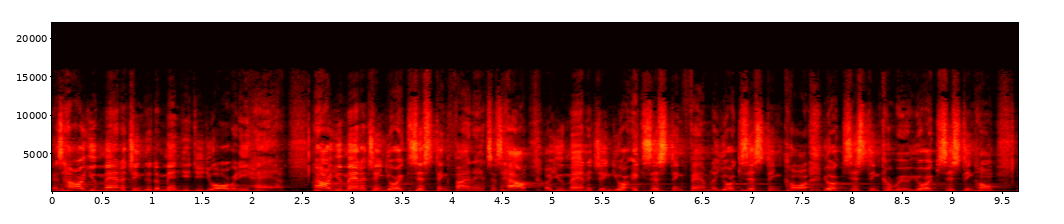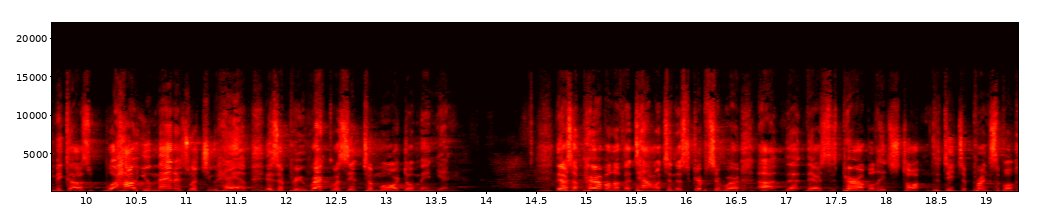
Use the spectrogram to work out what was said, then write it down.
is how are you managing the dominion you already have? How are you managing your existing finances? How are you managing your existing family, your existing car, your existing career, your existing home? Because how you manage what you have is a prerequisite to more dominion. There's a parable of the talents in the scripture where uh, the, there's this parable he's taught to teach a principle.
